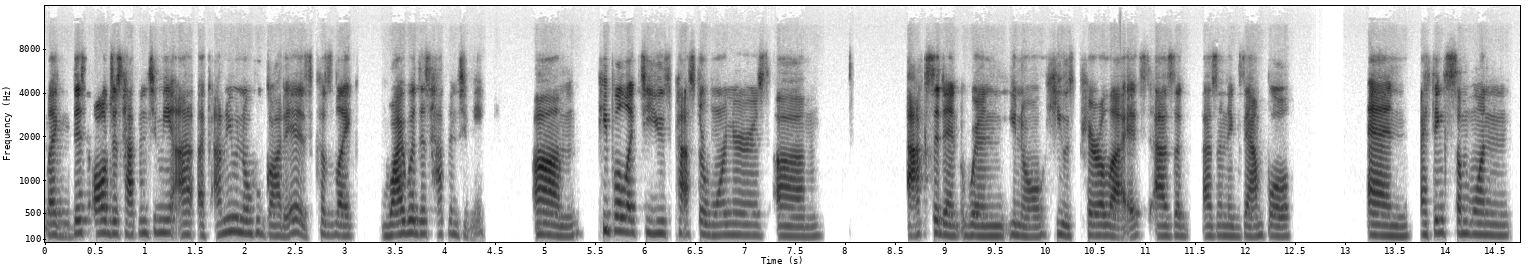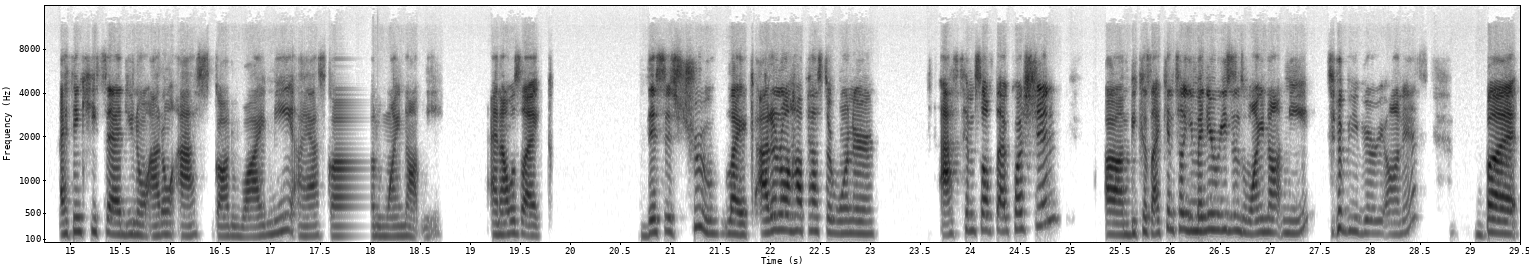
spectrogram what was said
mm, Like this all just happened to me. I like I don't even know who God is. Cause like, why would this happen to me? Um, people like to use Pastor Warner's um accident when, you know, he was paralyzed as a as an example. And I think someone, I think he said, you know, I don't ask God why me, I ask God why not me. And I was like, this is true. Like, I don't know how Pastor Warner asked himself that question, um, because I can tell you many reasons why not me, to be very honest. But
